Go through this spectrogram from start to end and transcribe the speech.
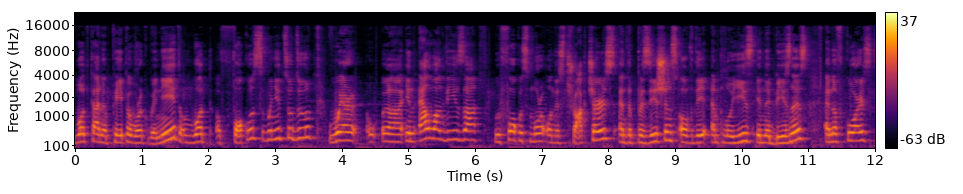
what kind of paperwork we need, what focus we need to do. Where uh, in L1 visa, we focus more on the structures and the positions of the employees in the business. And of course,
